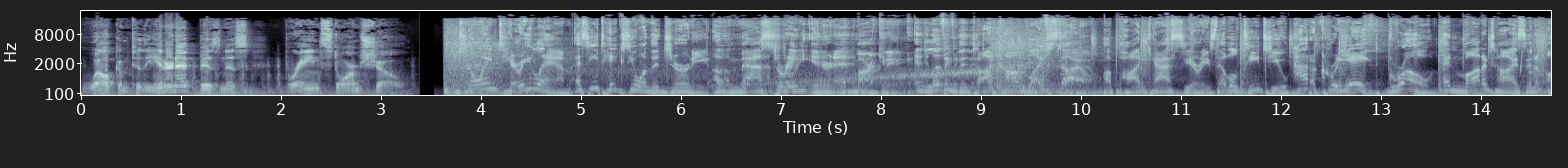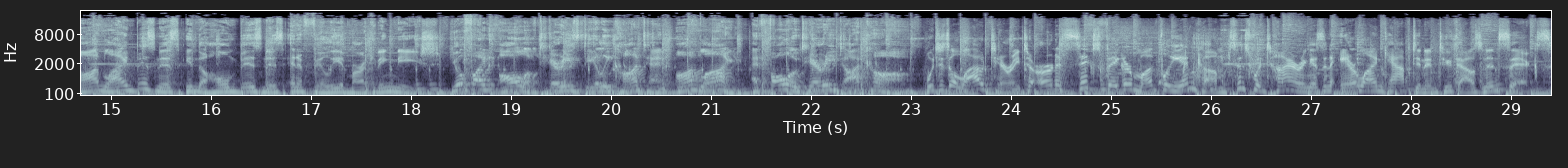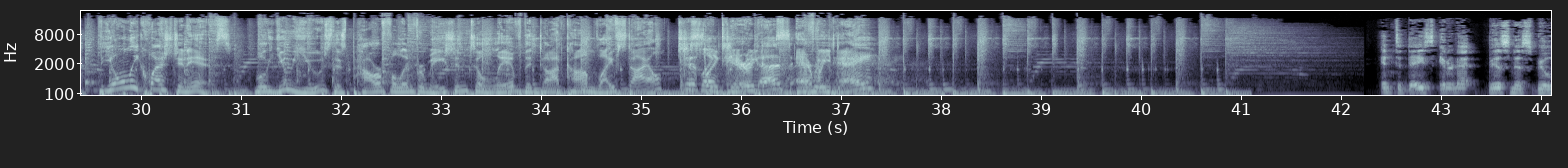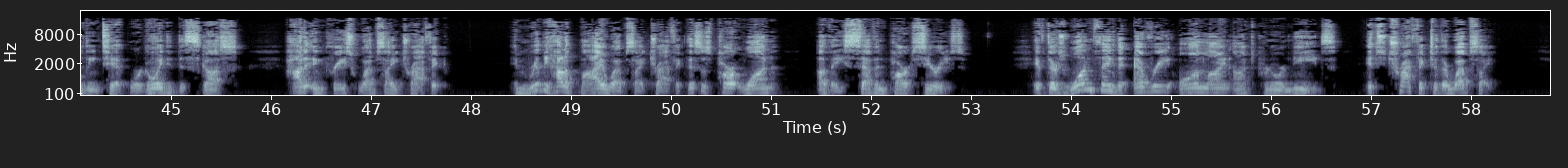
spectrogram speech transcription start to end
Welcome to the Internet Business Brainstorm Show. Join Terry Lamb as he takes you on the journey of mastering internet marketing and living the dot com lifestyle. A podcast series that will teach you how to create, grow, and monetize an online business in the home business and affiliate marketing niche. You'll find all of Terry's daily content online at followterry.com, which has allowed Terry to earn a six figure monthly income since retiring as an airline captain in 2006. The only question is will you use this powerful information to live the dot com lifestyle just like Terry does every day? In today's internet business building tip, we're going to discuss how to increase website traffic and really how to buy website traffic. This is part one of a seven part series. If there's one thing that every online entrepreneur needs, it's traffic to their website.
